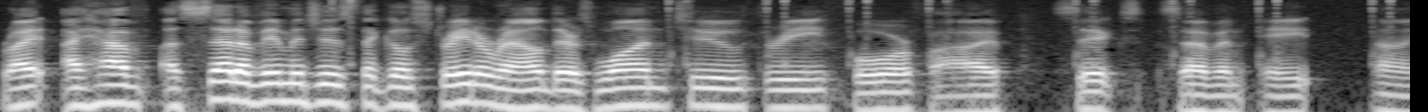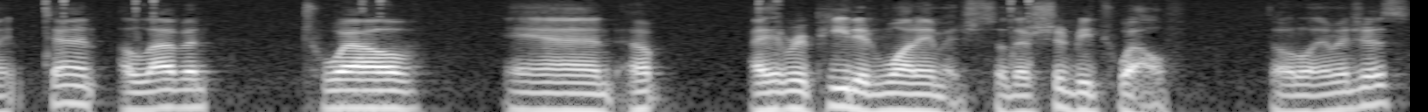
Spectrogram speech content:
right, I have a set of images that go straight around. There's 1, 2, 3, 4, 5, 6, 7, 8, 9, 10, 11, 12, and oh, I repeated one image. So there should be 12 total images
